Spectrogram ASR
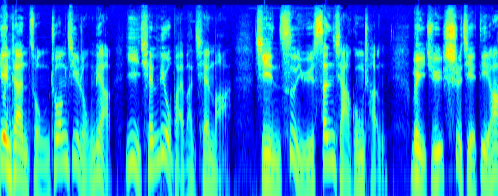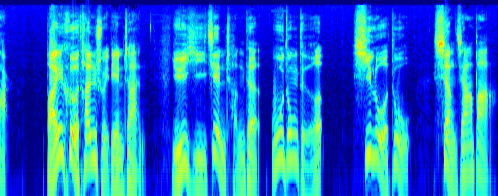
电站总装机容量一千六百万千瓦，仅次于三峡工程，位居世界第二。白鹤滩水电站与已建成的乌东德、西洛渡、向家坝、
